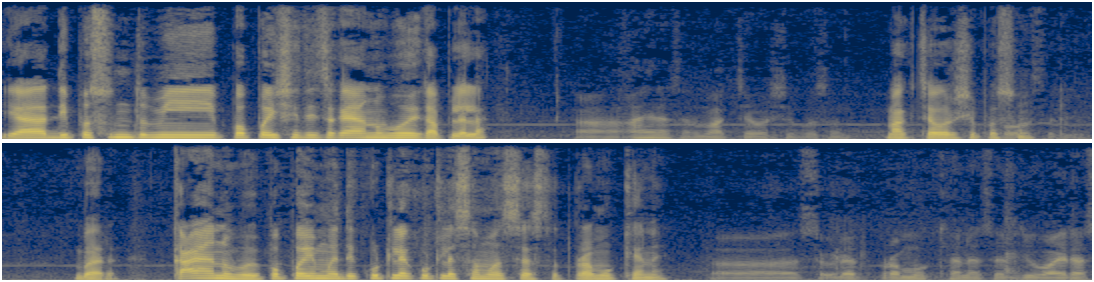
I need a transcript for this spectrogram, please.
या आधीपासून तुम्ही पपई शेतीचा काय अनुभव आहे का आपल्याला? आहे ना सर मागच्या वर्षीपासून. मागच्या हो वर्षीपासून. सरजी बरं. काय अनुभव आहे? पपईमध्ये कुठल्या कुठल्या समस्या असतात प्रामुख्याने? अं, सगळ्यात प्रामुख्यानं सरजी व्हायरस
